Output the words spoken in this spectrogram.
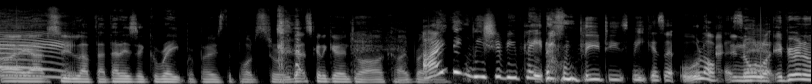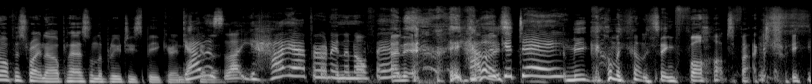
I absolutely love that. That is a great propose the pod story. That's going to go into our archive right I now. think we should be played on Bluetooth speakers at all uh, offices. In all, if you're in an office right now, play us on the Bluetooth speaker and Yeah, it's like, hi everyone in an office. and it, hey Have a good day. Me coming out and saying fart factory.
